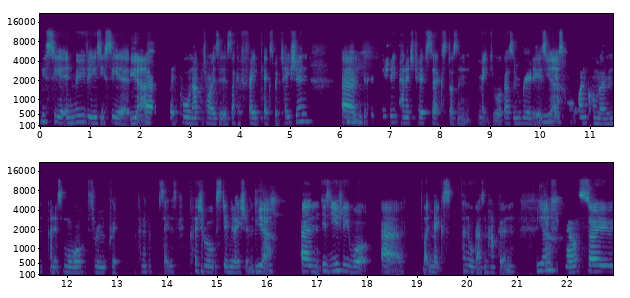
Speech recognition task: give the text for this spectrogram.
you see it in movies, you see it yeah uh, like porn advertisers like a fake expectation. Um, mm-hmm. because usually penetrative sex doesn't make you orgasm really. It's, yeah. it's more uncommon and it's more through clit- I kind of say this clitoral stimulation. Yeah. Um, is usually what uh like makes an orgasm happen yeah. in females. So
